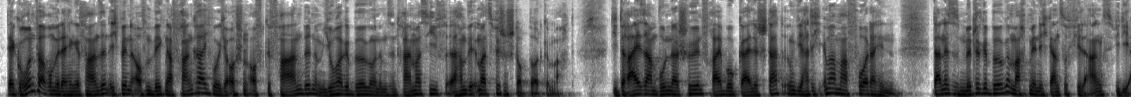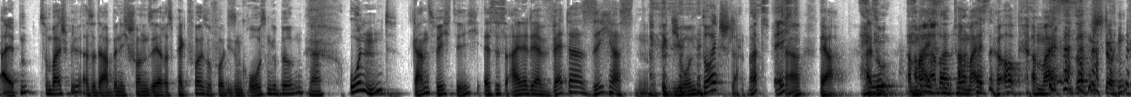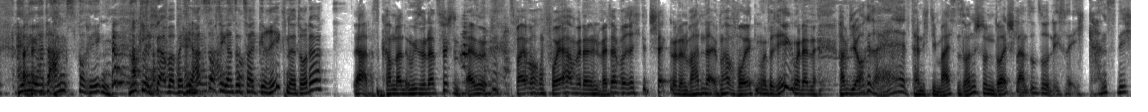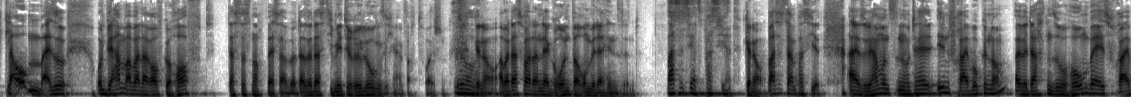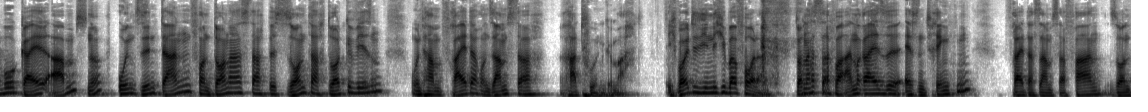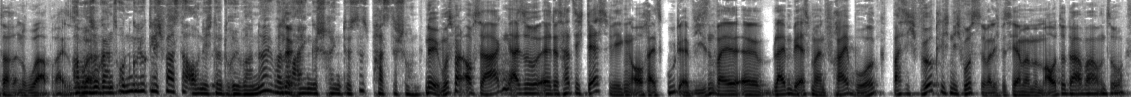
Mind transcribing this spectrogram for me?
Der Grund, warum wir dahin gefahren sind, ich bin auf dem Weg nach Frankreich, wo ich auch schon oft gefahren bin, im Joragebirge und im Zentralmassiv, äh, haben wir immer Zwischenstopp dort gemacht. Die Dreisam, wunderschön, Freiburg, geile Stadt. Irgendwie hatte ich immer mal vor dahin. Dann ist es Mittelgebirge, macht mir nicht ganz so viel Angst wie die Alpen zum Beispiel. Also da bin ich schon sehr respektvoll, so vor diesen großen Gebirgen. Und ganz wichtig, es ist eine der wettersichersten Regionen Deutschlands. Was? Echt? Ja. ja. Also Henning, am aber- meisten, aber am meisten, hör auf, am meisten Sonnenstunden. Henning hat Angst vor Regen. Wirklich. Aber bei dir Henning hat's doch hat die ganze Zeit geregnet, oder? Ja, das kam dann irgendwie so dazwischen. Also zwei Wochen vorher haben wir dann den Wetterbericht gecheckt und dann waren da immer Wolken und Regen und dann haben die auch gesagt, hä, jetzt dann nicht die meisten Sonnenstunden Deutschlands und so. Und ich so, ich kann es nicht glauben. Also und wir haben aber darauf gehofft, dass das noch besser wird. Also dass die Meteorologen sich einfach täuschen. So. Genau. Aber das war dann der Grund, warum wir dahin sind. Was ist jetzt passiert? Genau. Was ist dann passiert? Also, wir haben uns ein Hotel in Freiburg genommen, weil wir dachten so Homebase Freiburg, geil, abends, ne? Und sind dann von Donnerstag bis Sonntag dort gewesen und haben Freitag und Samstag Radtouren gemacht. Ich wollte die nicht überfordern. Donnerstag war Anreise, Essen, Trinken. Freitag, Samstag fahren, Sonntag in Ruhe Abreise. Aber so ganz unglücklich warst du auch nicht darüber, ne? Über so Nö. eingeschränktes, das passte schon. Nö, muss man auch sagen. Also äh, das hat sich deswegen auch als gut erwiesen, weil äh, bleiben wir erstmal in Freiburg, was ich wirklich nicht wusste, weil ich bisher immer mit dem Auto da war und so.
